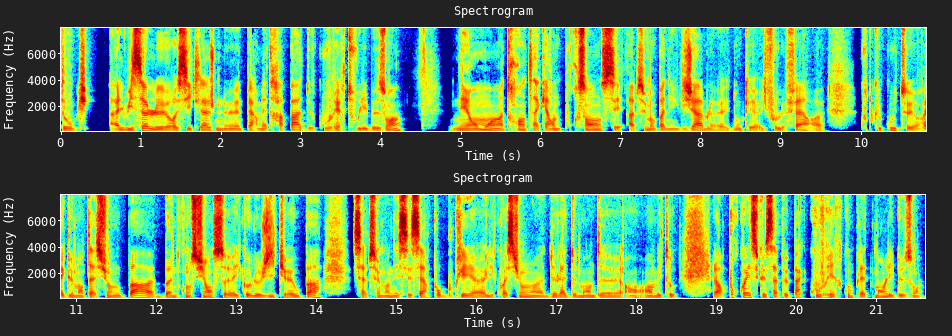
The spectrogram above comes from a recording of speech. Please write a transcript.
Donc, à lui seul, le recyclage ne permettra pas de couvrir tous les besoins. Néanmoins, 30 à 40 c'est absolument pas négligeable. Et donc, euh, il faut le faire euh, coûte que coûte, euh, réglementation ou pas, bonne conscience écologique ou pas. C'est absolument nécessaire pour boucler l'équation de la demande en, métaux. Alors, pourquoi est-ce que ça peut pas couvrir complètement les besoins?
